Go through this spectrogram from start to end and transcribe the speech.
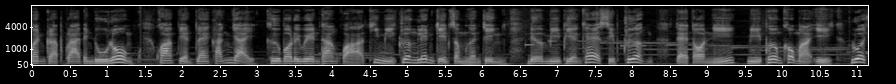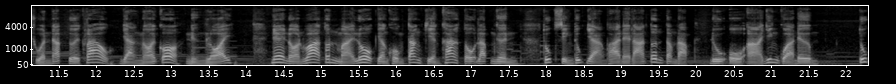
มันกลับกลายเป็นดูโล่ง ความเปลี่ยนแปลงครั้งใหญ่ คือบริเวณทางขวาที่มีเครื่องเล่นเกมเสมือนจริง เดิมมีเพียงแค่ 10 เครื่อง แต่ตอนนี้มีเพิ่มเข้ามาอีกลั่วฉวนนับโดยคร่าวอย่างน้อยก็ 100แน่นอนว่าต้นไม้โลกยังคงตั้งเคียงข้างโต๊ะรับเงิน ทุกสิ่งทุกอย่างภายในร้านต้นตำรับ ดูโออายิ่งกว่าเดิม ทุก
